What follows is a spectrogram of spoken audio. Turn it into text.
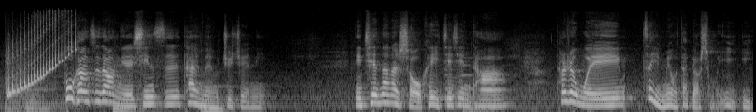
富康知道你的心思，他也没有拒绝你。你牵他的手可以接近他，他认为这也没有代表什么意义，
